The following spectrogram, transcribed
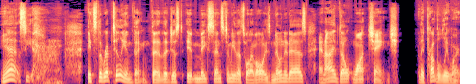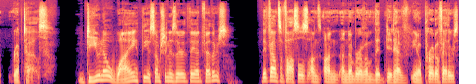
Yeah, see, it's the reptilian thing that that just it makes sense to me. That's what I've always known it as, and I don't want change. They probably weren't reptiles. Do you know why the assumption is there that they had feathers? They found some fossils on on a number of them that did have you know proto feathers.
